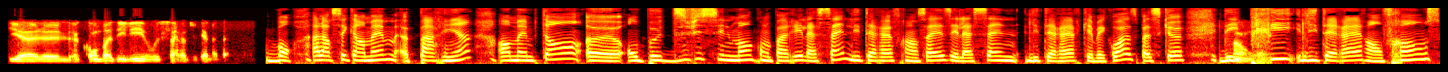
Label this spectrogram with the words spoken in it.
Il y a le, combat des livres aussi à Radio-Canada. Bon, alors c'est quand même pas rien. En même temps, euh, on peut difficilement comparer la scène littéraire française et la scène littéraire québécoise parce que des prix littéraires en France,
